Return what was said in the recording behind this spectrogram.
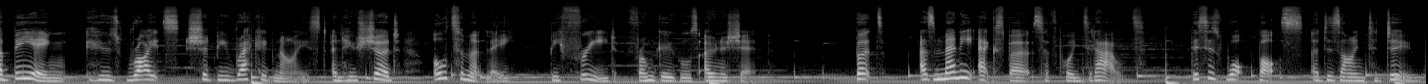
A being whose rights should be recognised and who should, ultimately, be freed from Google's ownership. But as many experts have pointed out, this is what bots are designed to do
